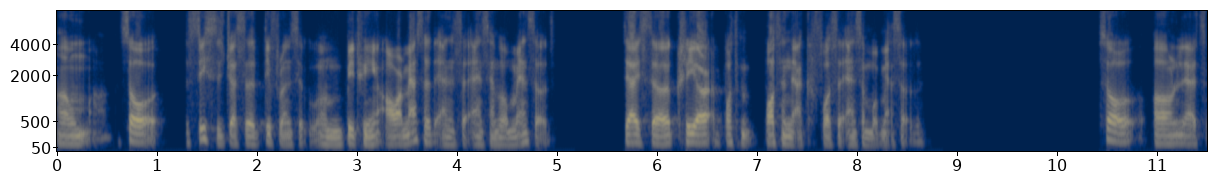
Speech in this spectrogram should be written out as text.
um, so this is just a difference um, between our method and the ensemble method. There is a clear bottleneck for the ensemble method. So um, let's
